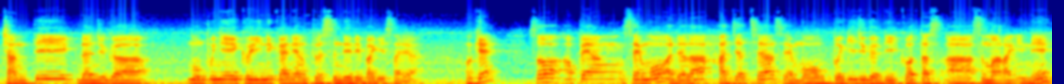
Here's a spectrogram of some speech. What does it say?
cantik dan juga mempunyai keunikan yang tersendiri bagi saya. Okay? So apa yang saya mau adalah hajat saya saya mau pergi juga di kota uh, Semarang ini.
